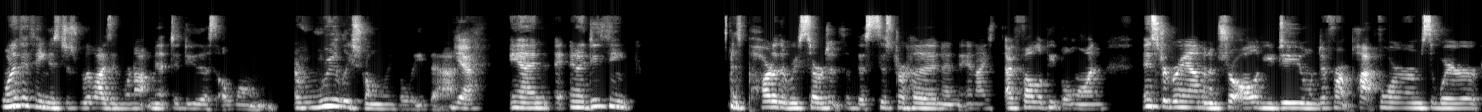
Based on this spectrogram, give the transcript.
one of the things is just realizing we're not meant to do this alone. I really strongly believe that. Yeah. And and I do think as part of the resurgence of this sisterhood and and I, I follow people on Instagram, and I'm sure all of you do on different platforms where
